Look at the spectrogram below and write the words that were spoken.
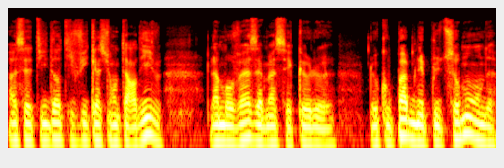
à cette identification tardive. La mauvaise, eh ben, c'est que le coupable n'est plus de ce monde.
